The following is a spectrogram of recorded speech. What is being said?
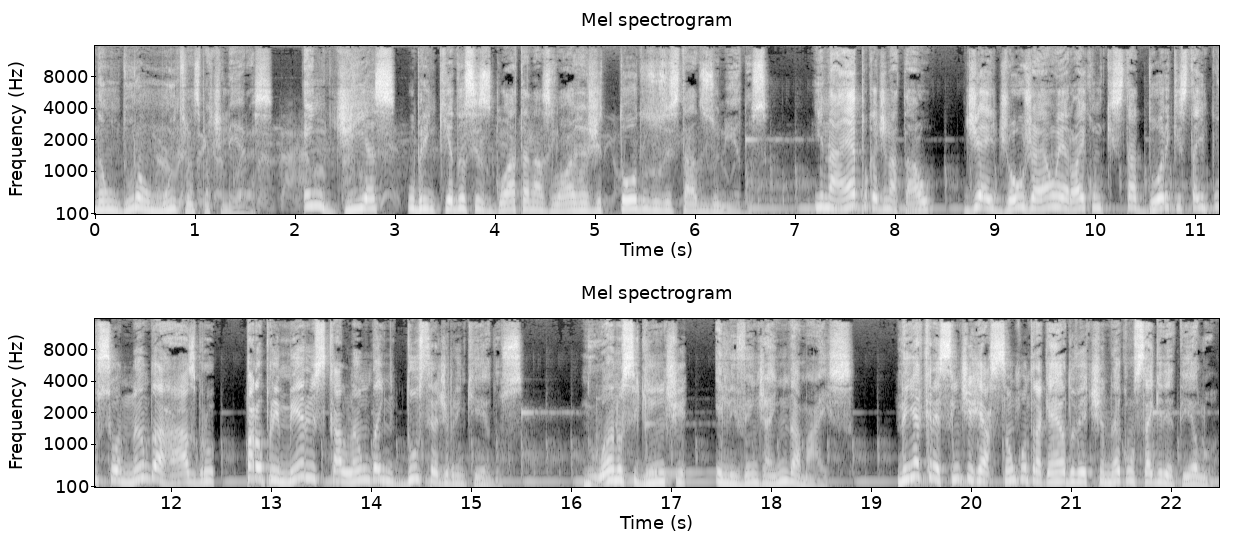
não duram muito nas prateleiras. Em dias, o brinquedo se esgota nas lojas de todos os Estados Unidos. E na época de Natal, G.I. Joe já é um herói conquistador que está impulsionando a Hasbro para o primeiro escalão da indústria de brinquedos. No ano seguinte, ele vende ainda mais. Nem a crescente reação contra a guerra do Vietnã consegue detê-lo.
